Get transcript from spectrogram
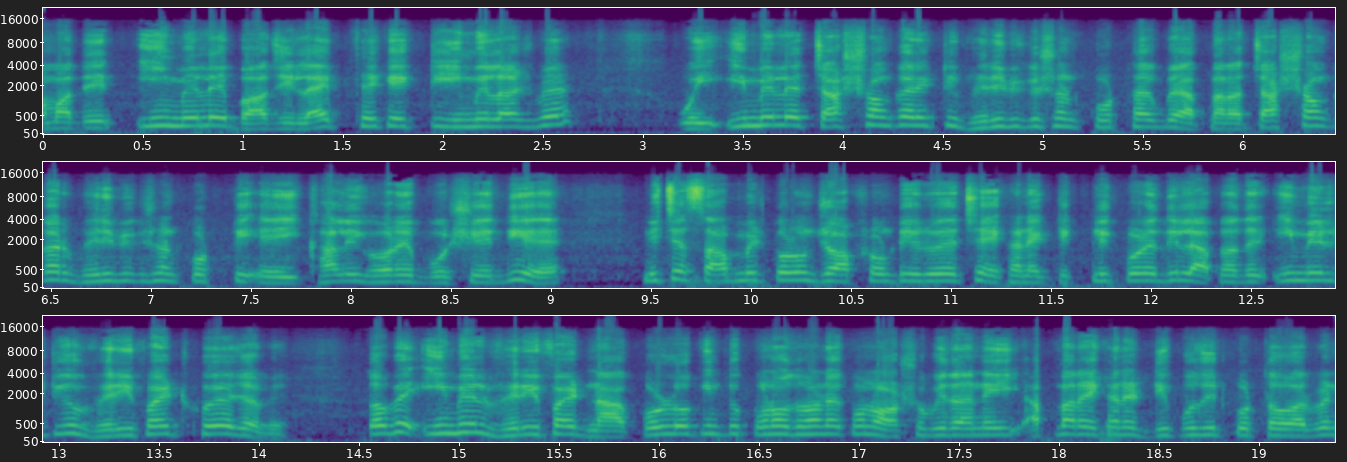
আমাদের ইমেলে বাজি লাইভ থেকে একটি ইমেল আসবে। ওই ইমেলে চার সংখ্যার একটি ভেরিফিকেশন কোড থাকবে। আপনারা চার সংখ্যার ভেরিফিকেশন কোডটি এই খালি ঘরে বসিয়ে দিয়ে নিচে সাবমিট করুন যে অপশনটি রয়েছে। এখানে একটি ক্লিক করে দিলে আপনাদের ইমেলটিও ভেরিফাইড হয়ে যাবে। তবে ইমেল ভেরিফাইড না করলেও কিন্তু কোনো ধরনের কোনো অসুবিধা নেই। আপনারা এখানে ডিপোজিট করতে পারবেন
